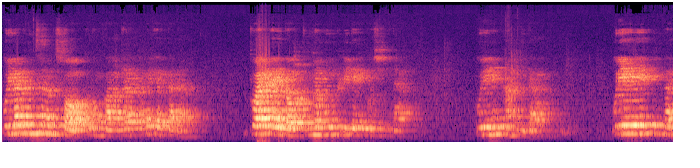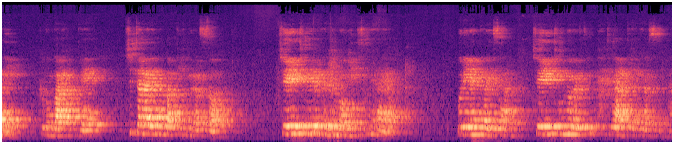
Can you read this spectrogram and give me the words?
우리가 그분처럼 죽어 그분과 결합하게 되었다면 부활 때에도 분명히 그리 될 것입니다. 우리는 압니다. 우리의 그분과 함께 십자가에 못 박힘으로써 죄의 지배를 받는 몸이 소멸하여 우리는 더 이상 죄의 중노를 하지 않게 되었습니다.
